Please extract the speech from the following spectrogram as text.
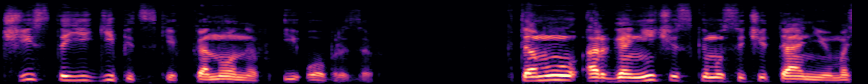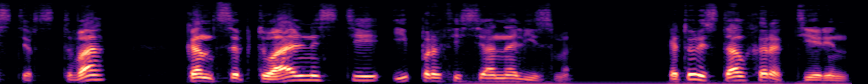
чисто египетских канонов и образов, к тому органическому сочетанию мастерства, концептуальности и профессионализма, который стал характерен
